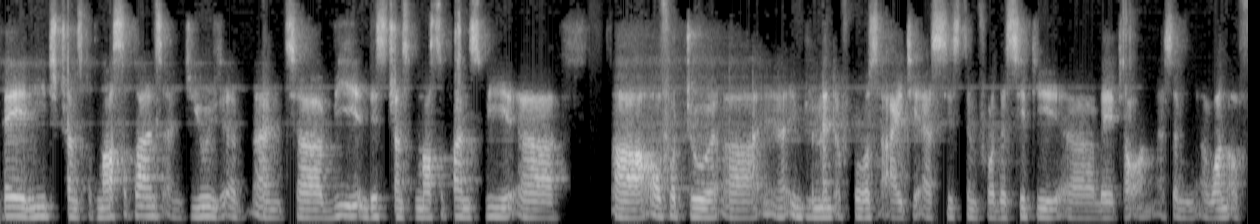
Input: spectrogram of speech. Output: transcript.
they need transport master plans, and you uh, and uh, we in this transport master plans we offered to uh, implement, of course, ITS system for the city uh, later on as an, one of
